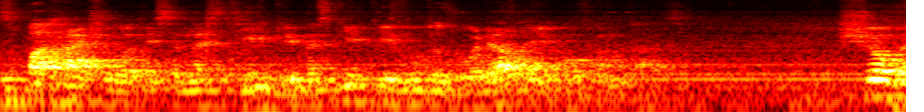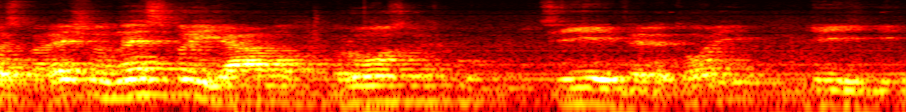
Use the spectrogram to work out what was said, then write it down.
збагачуватися настільки, наскільки йому дозволяла його фантазія, що, безперечно, не сприяло розвитку цієї території і її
